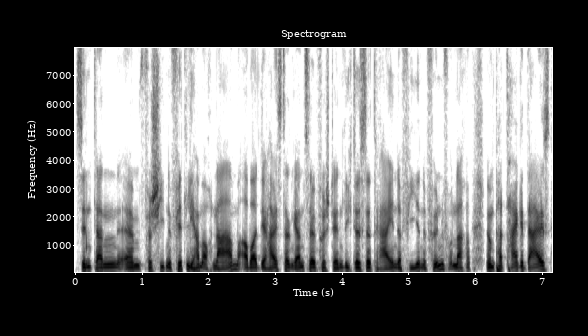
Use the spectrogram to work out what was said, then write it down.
sind dann ähm, verschiedene Viertel, die haben auch Namen, aber der heißt dann ganz selbstverständlich, das ist eine 3, eine 4, eine 5 und machen. Wenn man ein paar Tage da ist,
